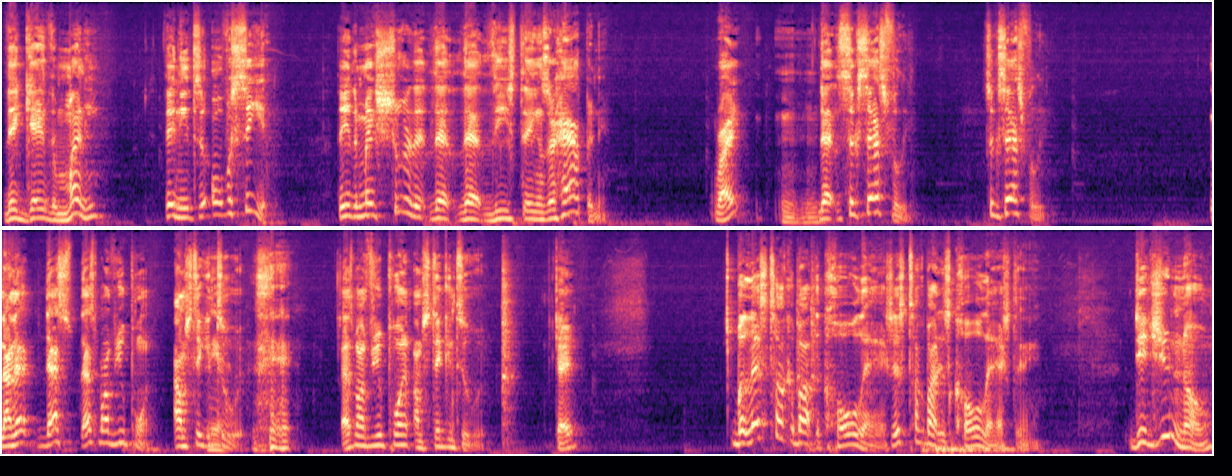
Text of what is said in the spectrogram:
They gave the money. They need to oversee it. They need to make sure that that, that these things are happening, right? mm-hmm. That successfully, successfully. Now that that's that's my viewpoint. I'm sticking to it. that's my viewpoint. I'm sticking to it. Okay. But let's talk about the coal ash. Let's talk about this coal ash thing. Did you know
